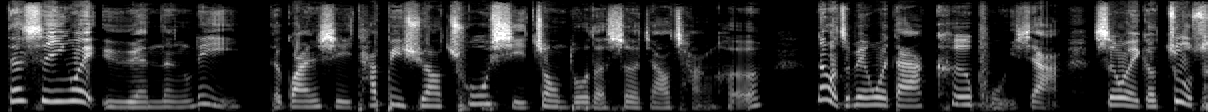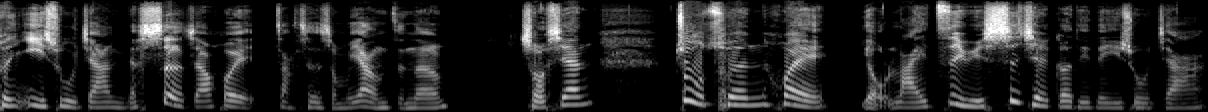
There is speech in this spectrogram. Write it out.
但是因为语言能力的关系，他必须要出席众多的社交场合。那我这边为大家科普一下，身为一个驻村艺术家，你的社交会长成什么样子呢？首先，驻村会有来自于世界各地的艺术家，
